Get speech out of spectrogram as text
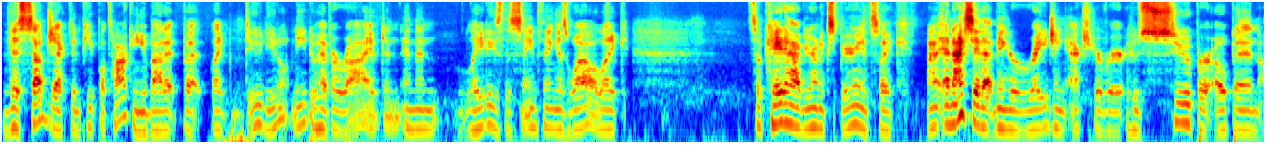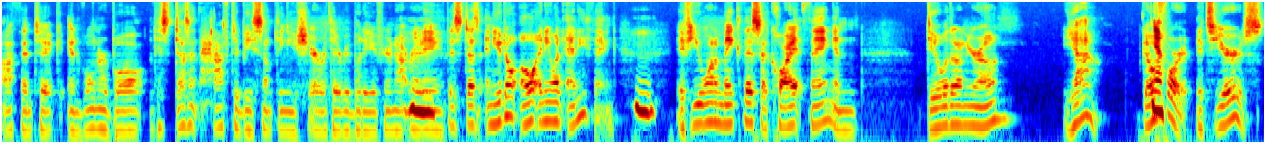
this subject and people talking about it but like dude you don't need to have arrived. And and then ladies the same thing as well. Like it's okay to have your own experience. Like and i say that being a raging extrovert who's super open authentic and vulnerable. This doesn't have to be something you share with everybody if you're not ready. This doesn't, and you don't owe anyone anything. Mm. if you want to make this a quiet thing and deal with it on your own yeah go Yeah. for it it's yours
